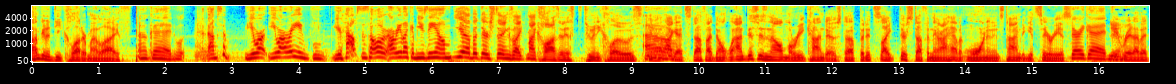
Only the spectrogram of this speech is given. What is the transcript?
I'm going to declutter my life. Oh, good. Well, I'm so you are you already your house is already like a museum. Yeah, but there's things like my closet has too many clothes. You know, Oh. I got stuff I don't want. This isn't all Marie Kondo stuff, but it's like there's stuff in there I haven't worn, and it's time to get serious. Very good. Get rid of it.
